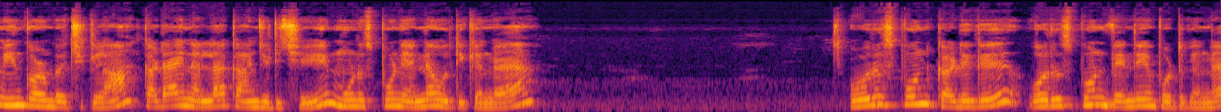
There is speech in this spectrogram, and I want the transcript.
மீன் குழம்பு வச்சுக்கலாம். கடாய் நல்லா காஞ்சிடுச்சு. மூணு ஸ்பூன் எண்ணெய் ஊற்றிக்கோங்க ஒரு ஸ்பூன் கடுகு ஒரு ஸ்பூன் வெந்தயம் போட்டுக்கோங்க.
